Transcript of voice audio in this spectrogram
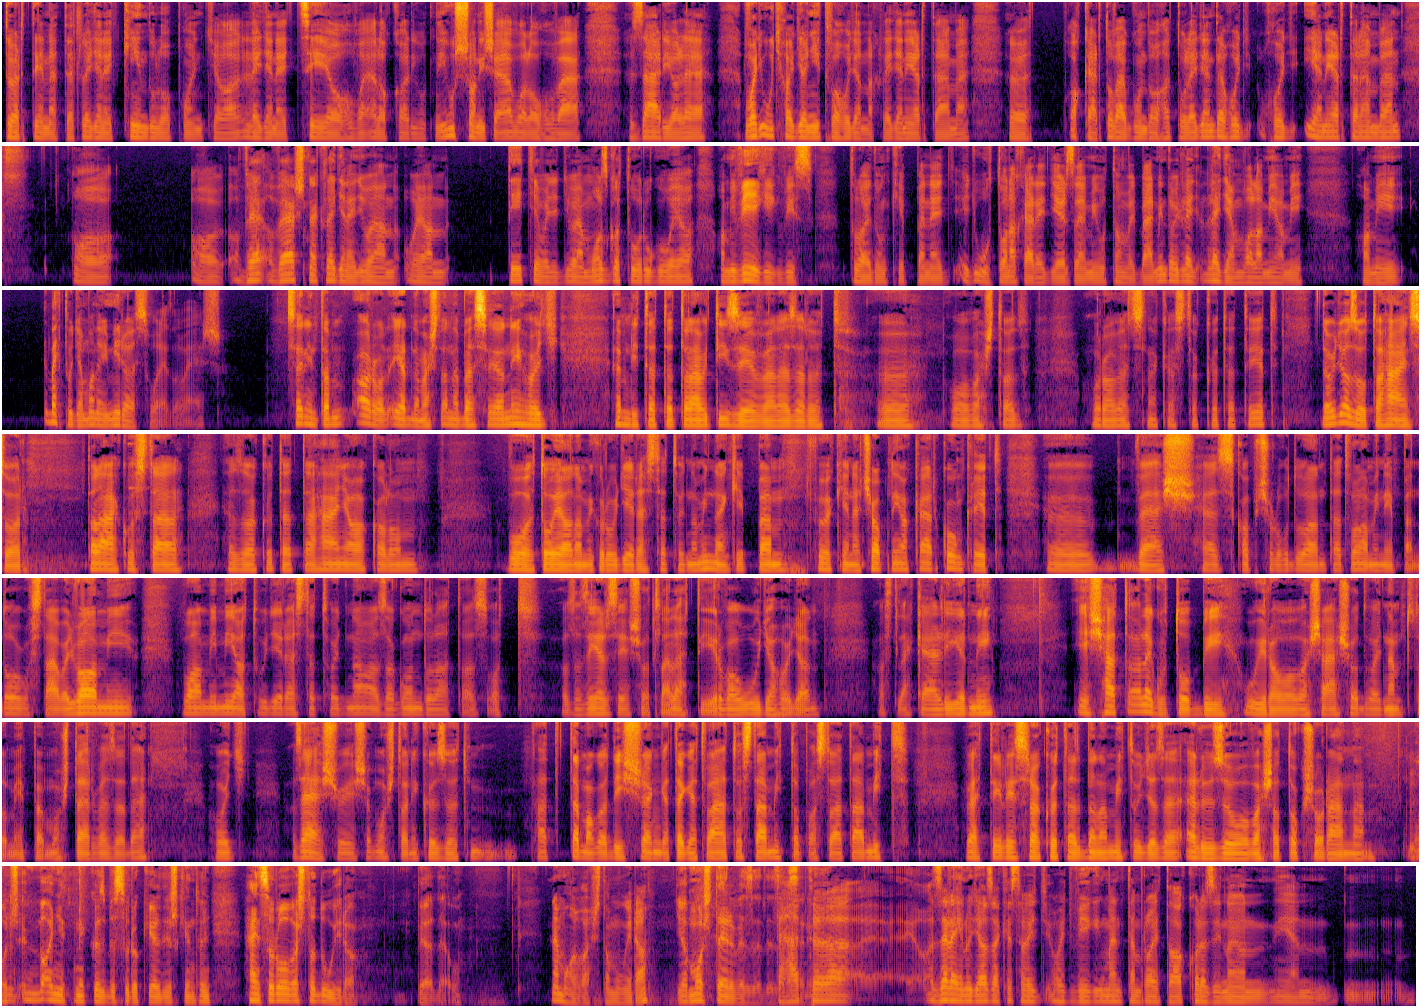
történetet, legyen egy kiinduló pontja, legyen egy célja, ahova el akar jutni, jusson is el valahová, zárja le, vagy úgy hagyja nyitva, hogy annak legyen értelme, akár tovább gondolható legyen, de hogy, hogy ilyen értelemben a, a, a versnek legyen egy olyan, olyan tétje, vagy egy olyan mozgatórugója, ami végigvisz tulajdonképpen egy, egy úton, akár egy érzelmi úton, vagy bármi, de hogy legyen valami, ami, ami meg tudjam mondani, hogy miről szól ez a vers. Szerintem arról érdemes lenne beszélni, hogy említetted talán, hogy tíz évvel ezelőtt ö, olvastad Horavecnek ezt a kötetét. De hogy azóta hányszor találkoztál ezzel a kötettel, hány alkalom volt olyan, amikor úgy érezted, hogy na mindenképpen föl kéne csapni, akár konkrét ö, vershez kapcsolódóan, tehát valami éppen dolgoztál, vagy valami, valami miatt úgy érezted, hogy na az a gondolat, az ott, az az érzés ott le lett írva úgy, ahogyan azt le kell írni. És hát a legutóbbi újraolvasásod, vagy nem tudom éppen most tervezed-e, hogy az első és a mostani között, hát te magad is rengeteget változtál, mit tapasztaltál, mit vettél észre a kötetben, amit ugye az előző olvasatok során nem? Most annyit még közbeszúrok kérdésként, hogy hányszor olvastad újra például? Nem olvastam újra. Ja, most tervezed ezt Tehát szerint. az elején ugye az a kezdte, hogy, hogy végigmentem rajta, akkor az egy nagyon ilyen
